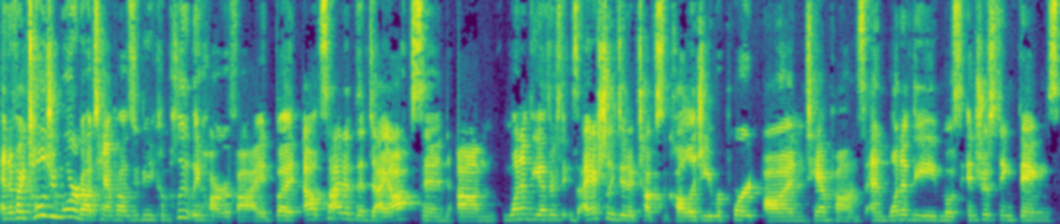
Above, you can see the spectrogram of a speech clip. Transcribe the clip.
And if I told you more about tampons, you'd be completely horrified. But outside of the dioxin, um, one of the other things, I actually did a toxicology report on tampons. And one of the most interesting things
